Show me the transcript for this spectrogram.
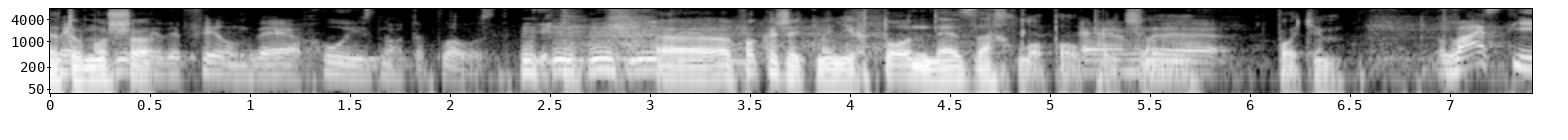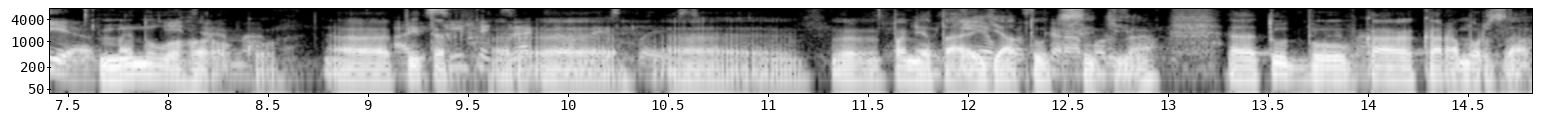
maybe тому що- the film there, who is not applauded. Е, Покажіть мені, хто не захлопав при цьому. е, Потім минулого року. Е, Пітер е, е, пам'ятає, я тут сидів. Тут був Ка- Кара Мурза.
